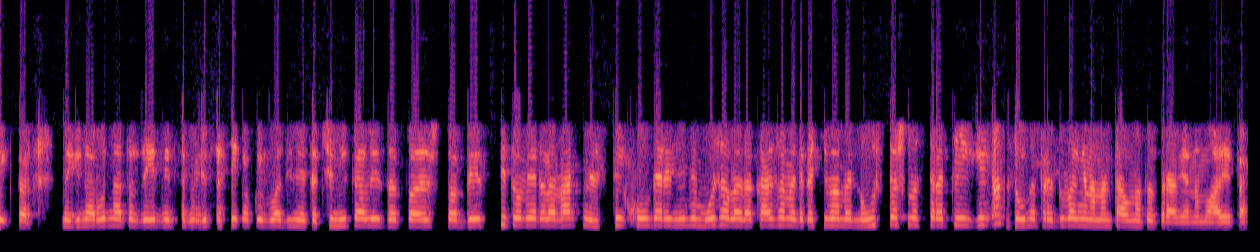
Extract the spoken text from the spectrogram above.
сектор, меѓународната заедница, меѓу секако и владините чинители, затоа што без сите овие релевантни стейкхолдери не би можеле да кажеме дека ќе имаме една успешна стратегија за унапредување на менталното здравје на младите.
